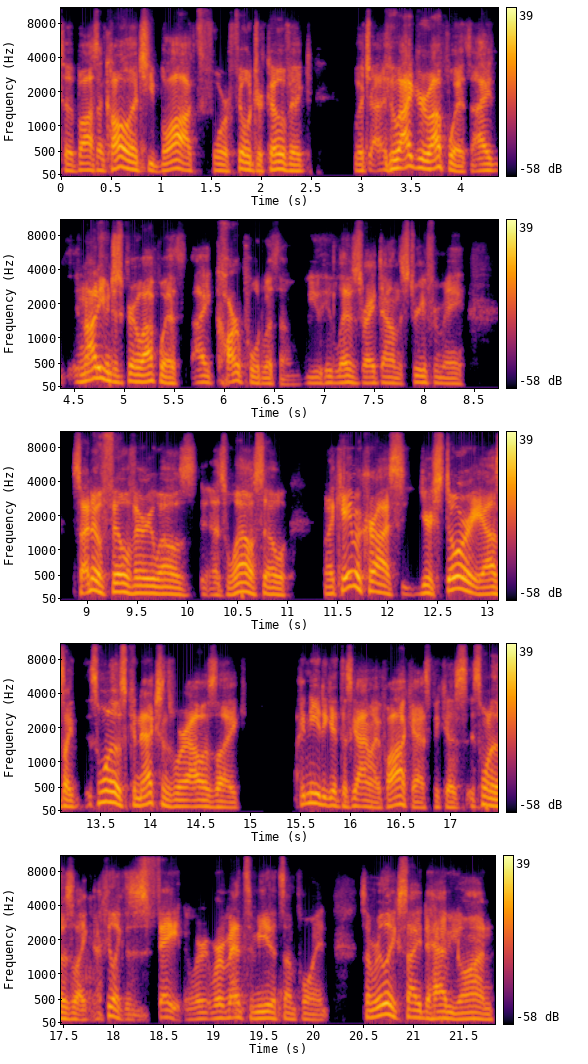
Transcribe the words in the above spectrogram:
to Boston College, he blocked for Phil Jurkovec, which I, who I grew up with. I not even just grew up with, I carpooled with him. He, he lives right down the street from me. So I know Phil very well as, as well. So when I came across your story, I was like, it's one of those connections where I was like, I need to get this guy on my podcast because it's one of those like I feel like this is fate. We're we're meant to meet at some point. So I'm really excited to have you on.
